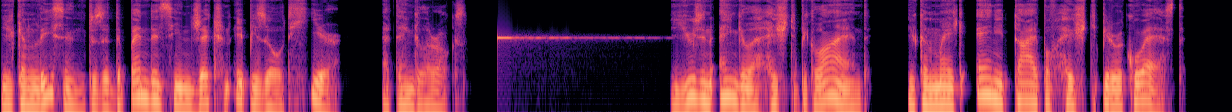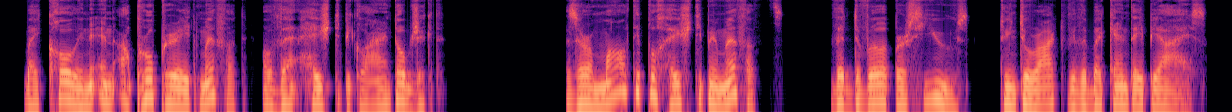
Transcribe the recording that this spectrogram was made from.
you can listen to the dependency injection episode here at Angular Rocks. Using Angular HTTP client, you can make any type of HTTP request by calling an appropriate method of the HTTP client object. There are multiple HTTP methods that developers use to interact with the backend APIs.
